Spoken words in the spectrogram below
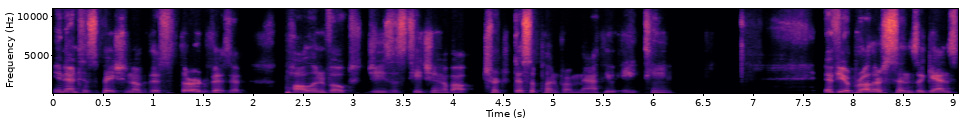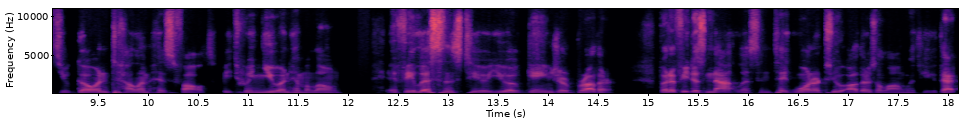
In anticipation of this third visit, Paul invoked Jesus' teaching about church discipline from Matthew 18. If your brother sins against you, go and tell him his fault between you and him alone. If he listens to you, you have gained your brother. But if he does not listen, take one or two others along with you, that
